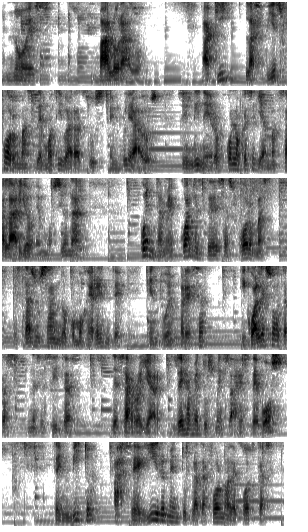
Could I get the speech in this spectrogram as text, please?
no es valorado. Aquí las 10 formas de motivar a tus empleados sin dinero con lo que se llama salario emocional. Cuéntame cuáles de esas formas estás usando como gerente en tu empresa y cuáles otras necesitas desarrollar. Déjame tus mensajes de voz. Te invito a seguirme en tu plataforma de podcast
